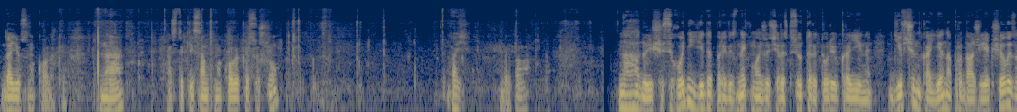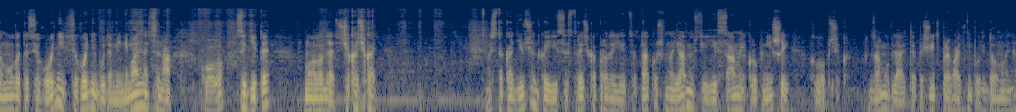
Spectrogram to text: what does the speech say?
даю смаколики. На. Ось такі сам смаколики сушу. Ой, випала. Нагадую, що сьогодні їде перевізник майже через всю територію країни. Дівчинка є на продажі. Якщо ви замовите сьогодні, сьогодні буде мінімальна ціна. Коло, сидіти. Молодець. Чекай, чекай. Ось така дівчинка, її сестричка продається. Також в наявності є самий крупніший хлопчик. Замовляйте, пишіть приватні повідомлення.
